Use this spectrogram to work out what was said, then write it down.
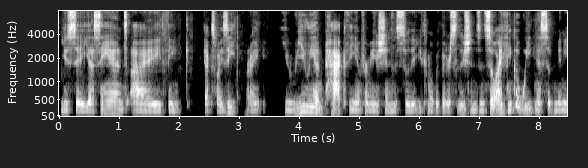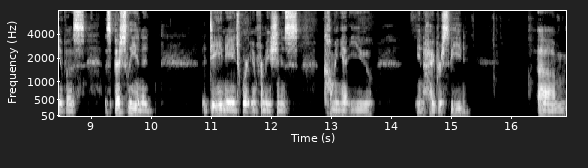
you say, yes, and I think XYZ, right? You really unpack the information so that you come up with better solutions. And so I think a weakness of many of us, especially in a, a day and age where information is coming at you in hyperspeed. Um,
